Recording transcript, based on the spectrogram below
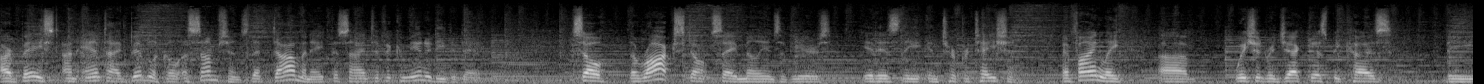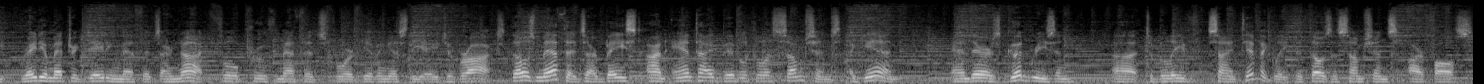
are based on anti biblical assumptions that dominate the scientific community today. So the rocks don't say millions of years, it is the interpretation. And finally, uh, we should reject this because the radiometric dating methods are not foolproof methods for giving us the age of rocks. Those methods are based on anti biblical assumptions, again, and there's good reason uh, to believe scientifically that those assumptions are false.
